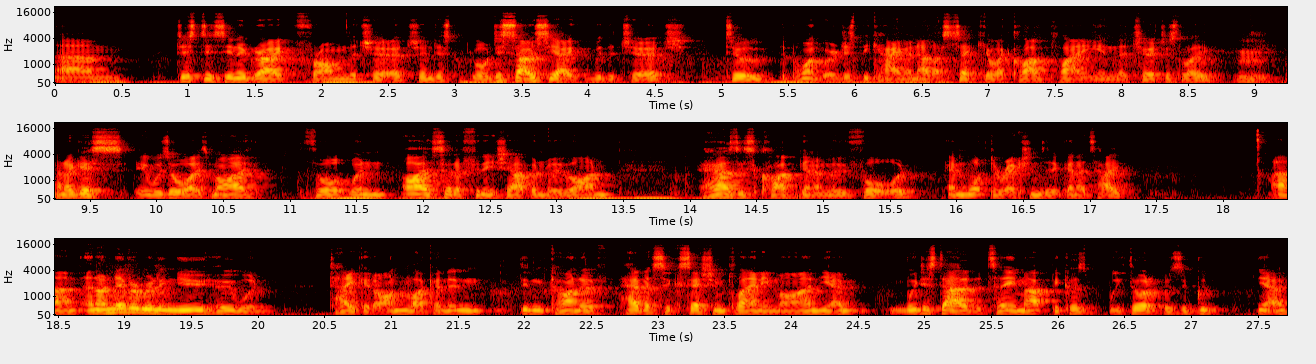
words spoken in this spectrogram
Um, just disintegrate from the church and just or dissociate with the church to the point where it just became another secular club playing in the churches league. And I guess it was always my thought when I sort of finish up and move on, how's this club going to move forward and what directions is it going to take? Um, and I never really knew who would take it on. Like I didn't didn't kind of have a succession plan in mind. You know, we just started the team up because we thought it was a good, you know,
